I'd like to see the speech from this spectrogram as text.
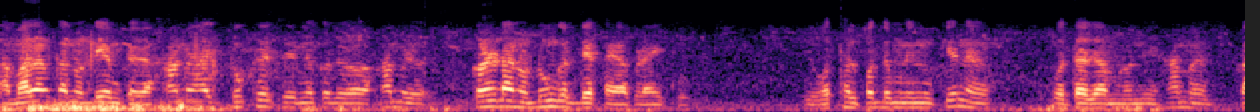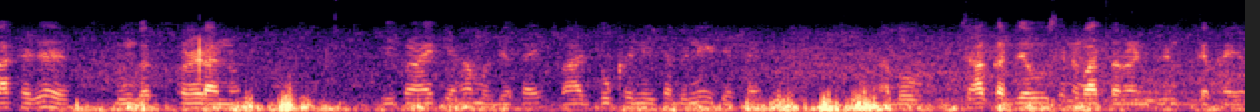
આ માલણકાનો ડેમ કહેવાય. સામે આજ ધોખે છે ને સામે કરડાનો ડુંગર દેખાય આપણે અહીંથી. વથલ પદમણીનું કે ને વધાજામનો ની સામે કાંઠે છે ડુંગર, કરડાનો. એ પણ અહીંથી સામે દેખાય. આ દુઃખની હિસાબે નહીં દેખાય. આ બહુ ઝાકર જેવું છે ને વાતાવરણ દેખાય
